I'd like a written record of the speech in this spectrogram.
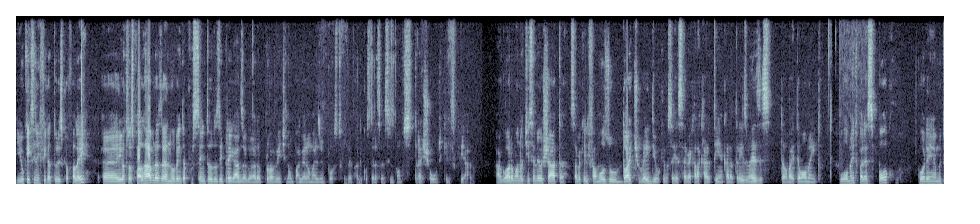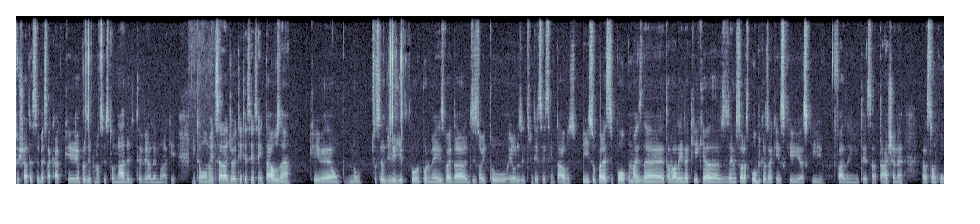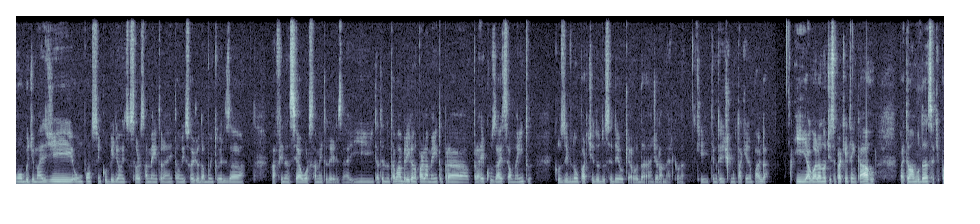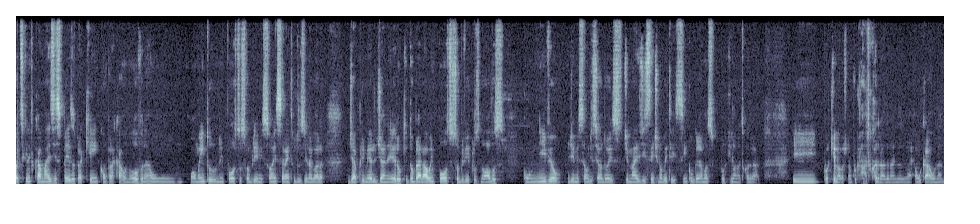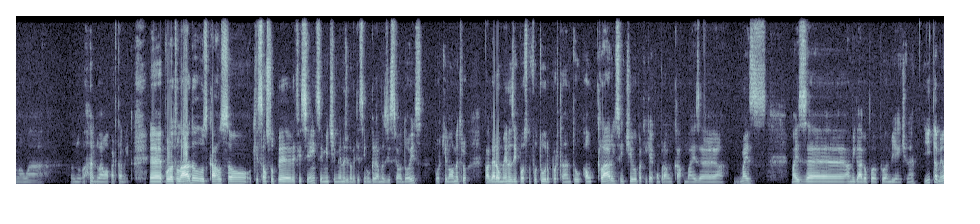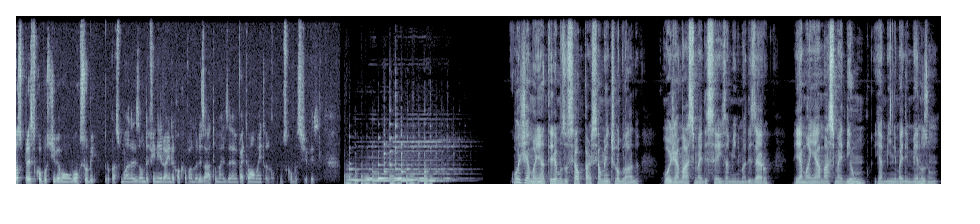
E o que, significa tudo isso que eu falei? É, em outras palavras, é 90% dos empregados agora provavelmente não pagarão mais o imposto, levado em consideração esses novos threshold que eles criaram. Agora uma notícia meio chata. Sabe aquele famoso Deutsche Radio que você recebe aquela cartinha a cada três meses? Então vai ter um aumento. O aumento parece pouco, porém é muito chato receber essa carta, porque eu, por exemplo, não assisto nada de TV alemã aqui. Então o aumento será de 86 centavos, né? Que é um, no se você dividir por, por mês, vai dar 18 euros e 36 centavos. E isso parece pouco, mas né, tava lendo aqui que as emissoras públicas, aqui, as que, as que fazem essa taxa, né, elas estão com um rombo de mais de 1,5 bilhões no seu orçamento, né? Então isso ajuda muito eles a, a financiar o orçamento deles, né? E tá tendo até uma briga no parlamento para recusar esse aumento, inclusive no partido do CDU, que é o da Angela Merkel, né? Que tem muita gente que não tá querendo pagar. E agora a notícia para quem tem carro, vai ter uma mudança que pode significar mais despesas para quem compra carro novo, né? Um, um, aumento no imposto sobre emissões será introduzido agora dia 1 de janeiro, que dobrará o imposto sobre veículos novos, com nível de emissão de CO2 de mais de 195 gramas por quilômetro quadrado. E por quilômetro, não por quilômetro quadrado, né? É um carro, né? Não é uma não é um apartamento. É, por outro lado, os carros são, que são super eficientes, emitem menos de 95 gramas de CO2 por quilômetro, pagarão menos imposto no futuro. Portanto, há um claro incentivo para quem quer comprar um carro mais, é, mais, mais é, amigável para o ambiente. Né? E também os preços do combustível vão, vão subir para o próximo ano. Eles não definiram ainda qual é o valor exato, mas é, vai ter um aumento nos combustíveis. Hoje e amanhã teremos o céu parcialmente nublado. Hoje a máxima é de 6, a mínima de 0, e amanhã a máxima é de 1 e a mínima é de menos 1.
